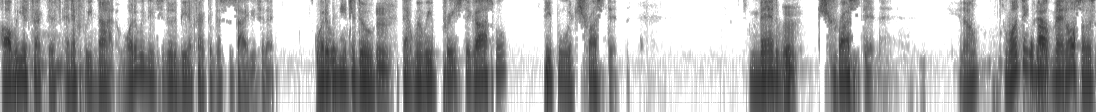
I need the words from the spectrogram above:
are we effective? And if we're not, what do we need to do to be effective in society today? What do we need to do mm. that when we preach the gospel, people would trust it? Men would mm. trust it. You know? One thing about yeah. men also is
